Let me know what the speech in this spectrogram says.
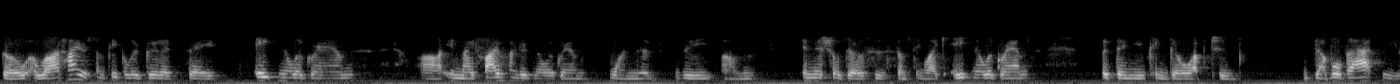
go a lot higher. Some people are good at, say, eight milligrams. Uh, in my 500 milligram one, the, the um, initial dose is something like eight milligrams, but then you can go up to double that. You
